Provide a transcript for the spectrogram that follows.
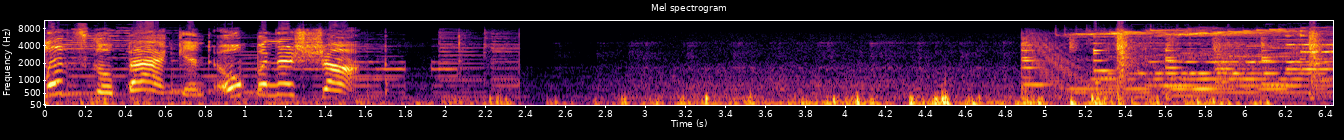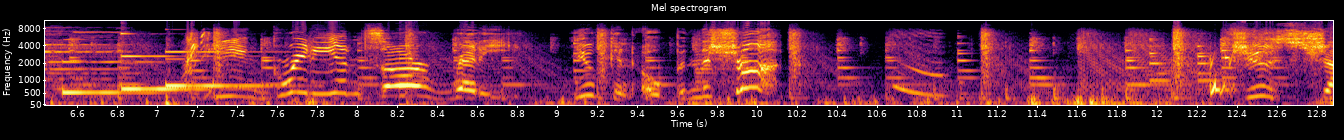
Let's go back and open a shop. The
